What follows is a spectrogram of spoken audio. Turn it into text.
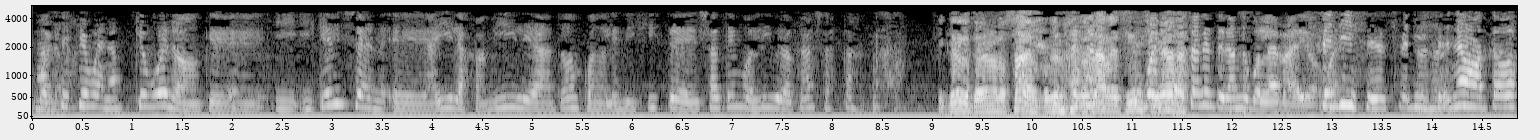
Bueno, Así que bueno. Qué bueno. que ¿Y, y qué dicen eh, ahí la familia, todos cuando les dijiste, ya tengo el libro acá, ya está? Y creo que todavía no lo saben porque no está recién bueno, se están enterando por la radio. Felices, felices. No, todos.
